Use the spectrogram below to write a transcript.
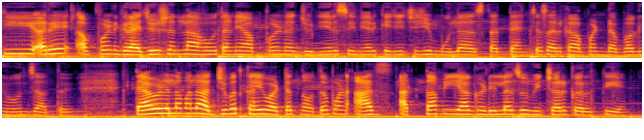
की अरे आपण ग्रॅज्युएशनला आहोत आणि आपण ज्युनियर सिनियर के जीची जी मुलं असतात त्यांच्यासारखं आपण डबा घेऊन जातो आहे त्यावेळेला मला अजिबात काही वाटत नव्हतं पण आज आत्ता मी या घडीला जो विचार करते आहे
